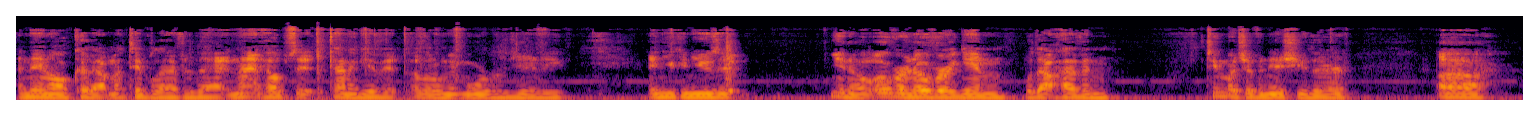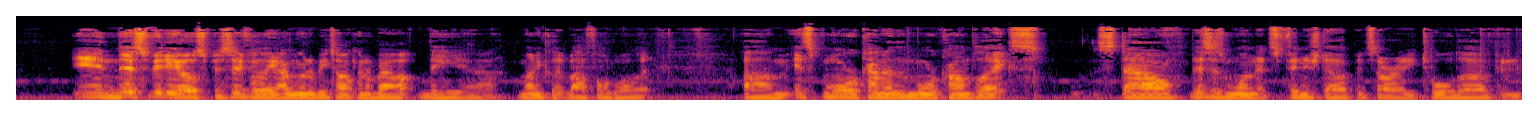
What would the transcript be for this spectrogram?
And then I'll cut out my template after that and that helps it kind of give it a little bit more rigidity. And you can use it, you know, over and over again without having too much of an issue there. Uh, in this video specifically, I'm going to be talking about the uh, Money Clip Bifold wallet. Um, it's more kind of the more complex style. This is one that's finished up. It's already tooled up and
